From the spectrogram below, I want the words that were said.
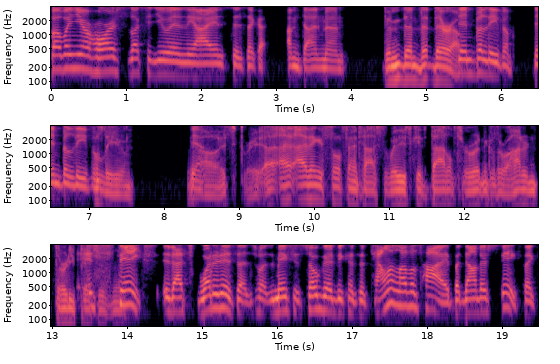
but when your horse looks at you in the eye and says like I'm done, man. Then, then, then they're out. Then believe him. Then believe him. Believe him. Yeah, oh, it's great. I, I think it's so fantastic the way these kids battle through it and go through 130 pitches. It stakes. And... That's what it is. That's what makes it so good because the talent level is high, but now there's stakes. Like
